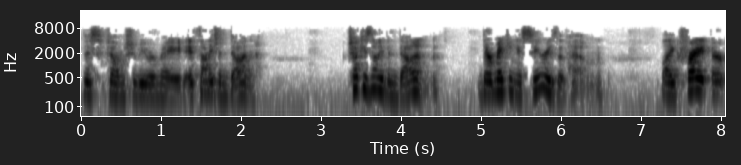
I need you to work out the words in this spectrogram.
this film should be remade. It's not even done. Chucky's not even done. They're making a series of him. Like or,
